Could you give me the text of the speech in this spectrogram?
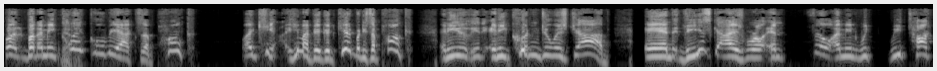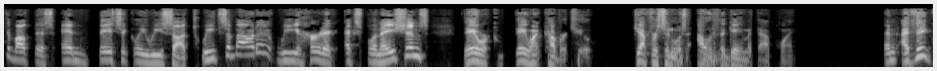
But but I mean, Clint Kubiak's a punk. Like he he might be a good kid, but he's a punk, and he and he couldn't do his job. And these guys were and. Phil, I mean, we, we talked about this, and basically we saw tweets about it. We heard explanations. They were they went cover two. Jefferson was out of the game at that point, and I think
